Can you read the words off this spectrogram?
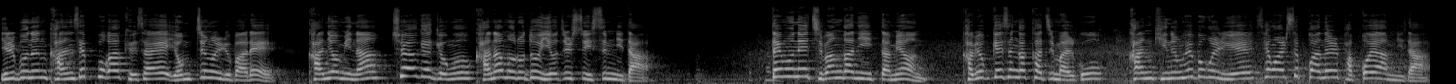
일부는 간 세포가 괴사해 염증을 유발해 간염이나 최악의 경우 간암으로도 이어질 수 있습니다. 때문에 지방간이 있다면 가볍게 생각하지 말고 간 기능 회복을 위해 생활 습관을 바꿔야 합니다.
